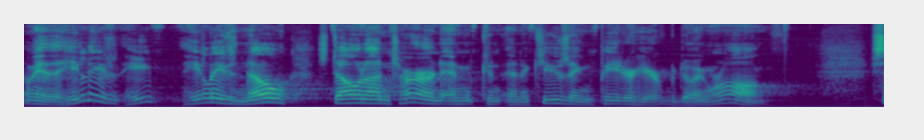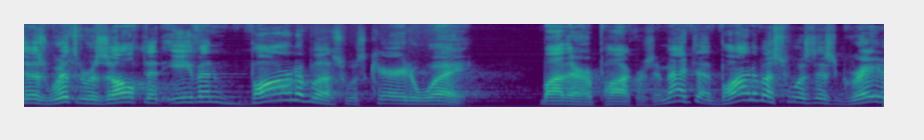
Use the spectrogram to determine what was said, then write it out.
I mean, he leaves, he, he leaves no stone unturned in, in accusing Peter here of doing wrong. He says, With the result that even Barnabas was carried away by their hypocrisy. Imagine that. Barnabas was this great,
